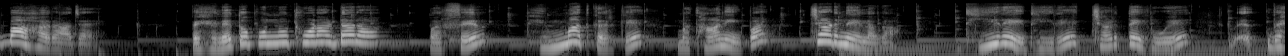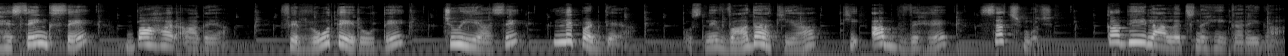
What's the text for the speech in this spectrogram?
बाहर आ जाए। पहले तो पुन्नू थोड़ा डरा, पर फिर हिम्मत करके मथानी पर चढ़ने लगा। धीरे धीरे चढ़ते हुए वह सिंक से बाहर आ गया। फिर रोते रोते चुईया से लिपट गया। उसने वादा किया कि अब वह सचमुच कभी लालच नहीं करेगा।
